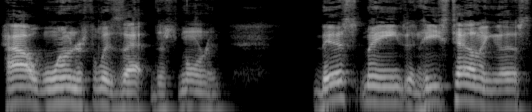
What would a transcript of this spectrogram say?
How wonderful is that this morning? This means, and he's telling us,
